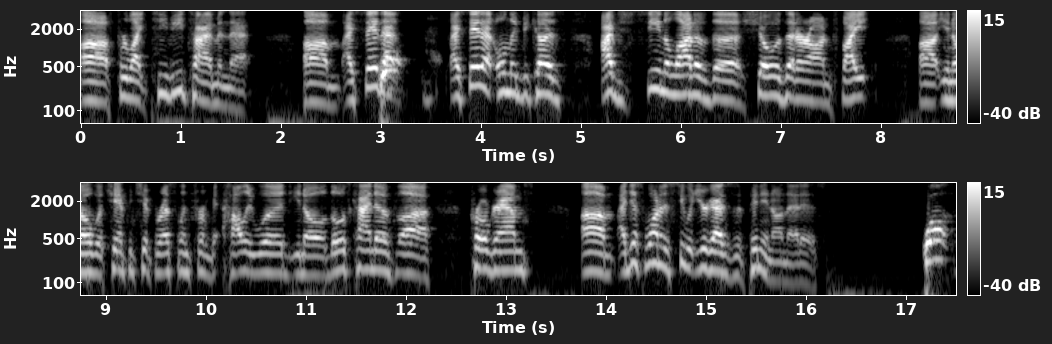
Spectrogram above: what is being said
uh, for like TV time and that. Um, I say that I say that only because I've seen a lot of the shows that are on Fight, uh, you know, with Championship Wrestling from Hollywood, you know, those kind of uh, programs. Um, I just wanted to see what your guys' opinion on that is. Well,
